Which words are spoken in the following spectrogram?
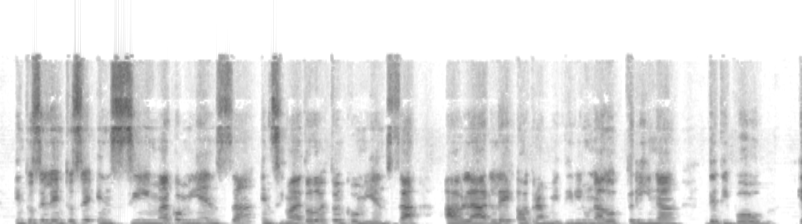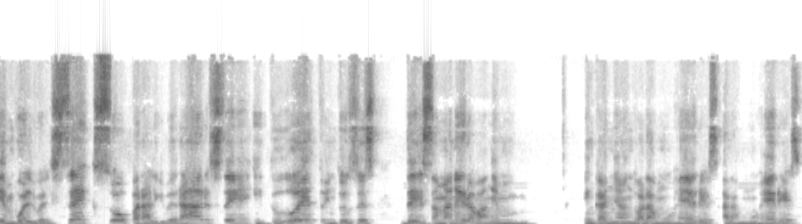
entonces, entonces encima comienza, encima de todo esto, comienza a hablarle o transmitirle una doctrina de tipo que envuelve el sexo para liberarse y todo esto. Entonces, de esa manera van engañando a las mujeres, a las mujeres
